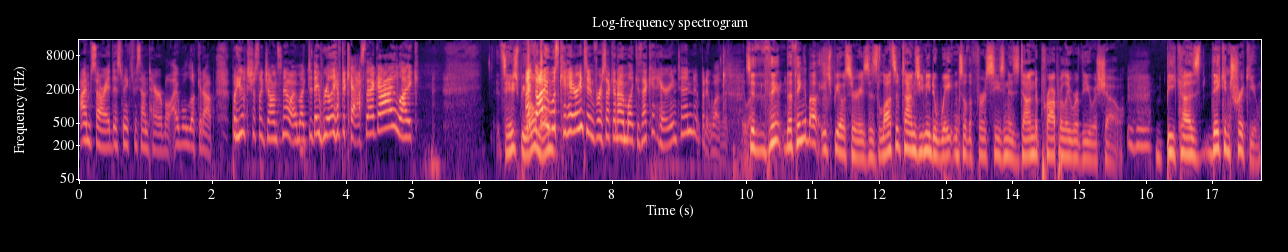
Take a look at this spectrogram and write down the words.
I'm sorry, this makes me sound terrible. I will look it up. But he looks just like Jon Snow. I'm like, did they really have to cast that guy? Like, It's HBO. I thought man. it was Kit Harington for a second. I'm like, is that Kit Harington? But it wasn't. It So the thing, the thing about HBO series is lots of times you need to wait until the first season is done to properly review a show Mm-hmm. because they can trick you.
